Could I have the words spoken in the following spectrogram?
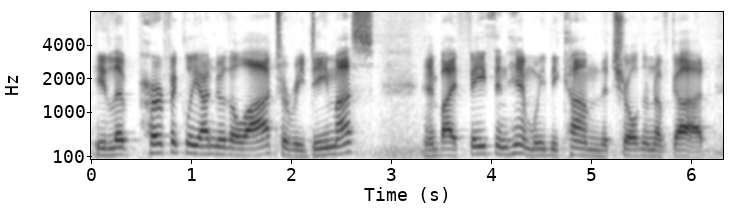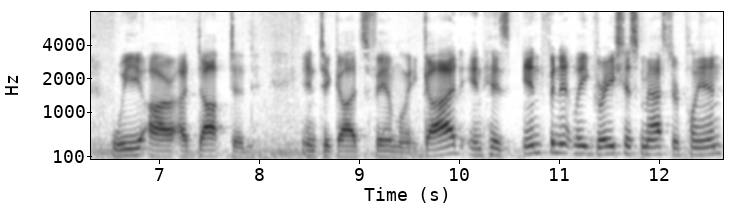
He lived perfectly under the law to redeem us. And by faith in him, we become the children of God. We are adopted into God's family. God, in his infinitely gracious master plan,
